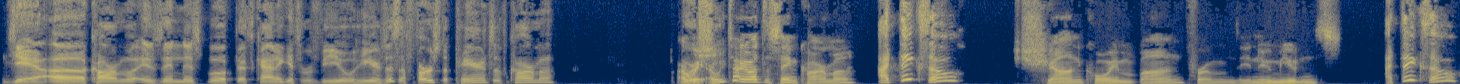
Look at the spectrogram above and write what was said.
yeah, uh, Karma is in this book. That's kind of gets revealed here. Is this a first appearance of Karma? Are we, she- are we talking about the same karma? I think so. Xi'an Manh from the New Mutants? I think so.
